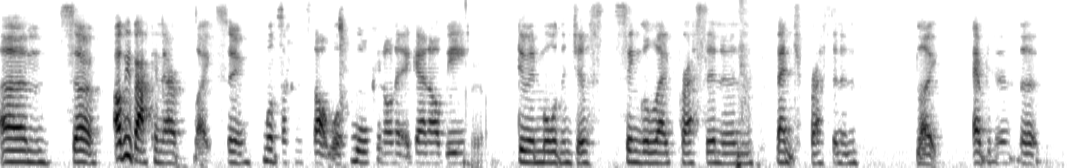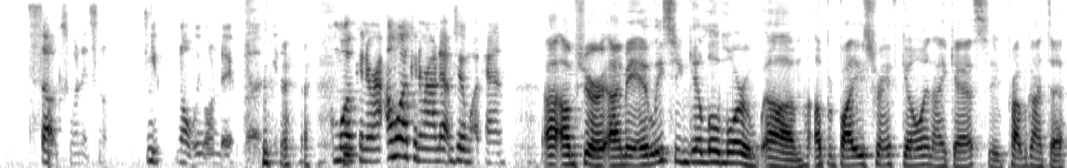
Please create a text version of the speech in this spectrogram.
Um, so I'll be back in there like soon. Once I can start w- walking on it again, I'll be yeah. doing more than just single leg pressing and bench pressing and like everything that sucks when it's not you not what we want to do. But you know, I'm working around. I'm working around it. I'm doing what I can. Uh, I'm sure. I mean, at least you can get a little more um, upper body strength going. I guess you're probably going to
